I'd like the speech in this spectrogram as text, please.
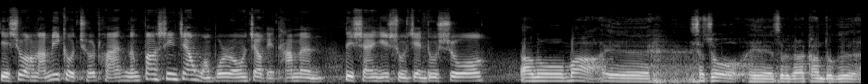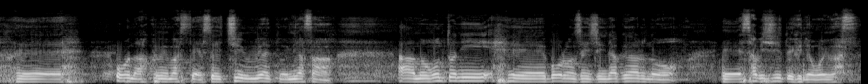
也希望拉米狗球团能放心将王博荣交给他们。立山英树监督说：“あのまあ、え社長、えそれから監督、えオーナー含めまして、それチームメイトの皆さん、あの本当に、えボーロン選手いなくなるの、え寂しいというふうに思います。”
